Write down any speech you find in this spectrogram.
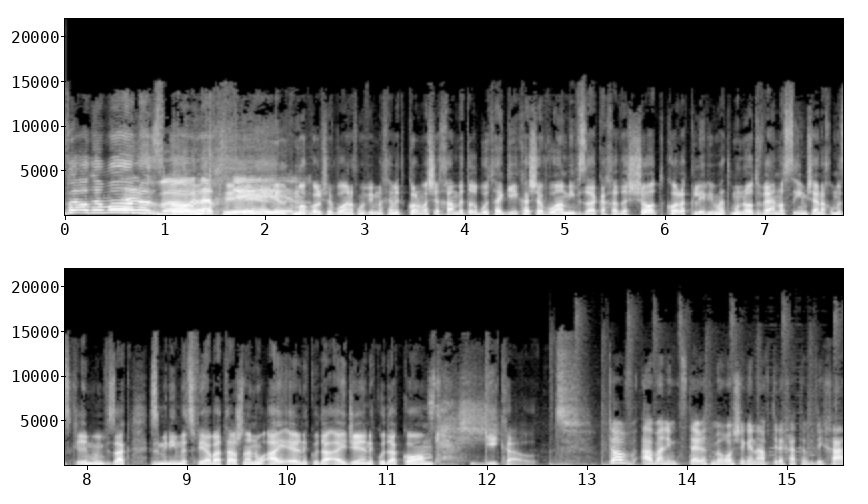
ועוד המון, אז בואו נתחיל. כמו כל שבוע אנחנו מביאים לכם את כל מה שחם בתרבות הגיק השבוע, מבזק החדשות, כל הקליפים, התמונות והנושאים שאנחנו מזכירים במבזק, זמינים לצפייה באתר שלנו il.ign.com, אאוט. טוב, אבא, אני מצטערת מראש שגנבתי לך את הבדיחה.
